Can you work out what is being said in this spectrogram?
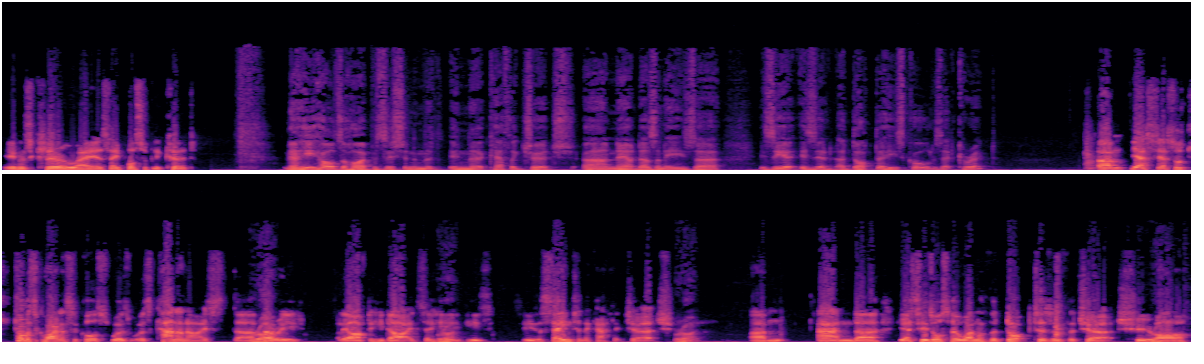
in as clear a way as they possibly could. Now he holds a high position in the in the Catholic Church uh, now, doesn't he? He's uh, is he a, is it a doctor? He's called. Is that correct? Um, yes, yes. So Thomas Aquinas, of course, was was canonized uh, right. very shortly after he died. So he, right. he's he's a saint in the Catholic Church. Right. Um, and uh, yes, he's also one of the doctors of the Church who right. are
